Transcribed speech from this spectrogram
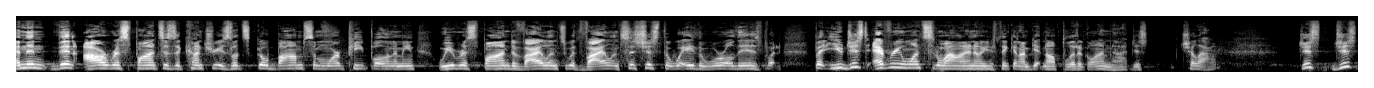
And then, then our response as a country is let's go bomb some more people. And I mean, we respond to violence with violence. It's just the way the world is. But, but you just every once in a while, I know you're thinking I'm getting all political. I'm not. Just chill out. Just, just,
